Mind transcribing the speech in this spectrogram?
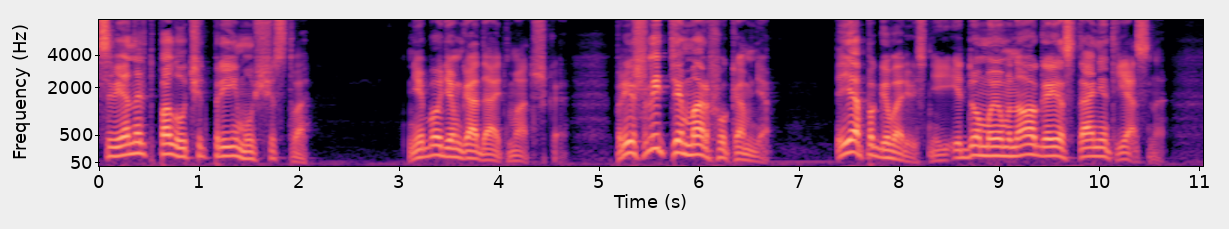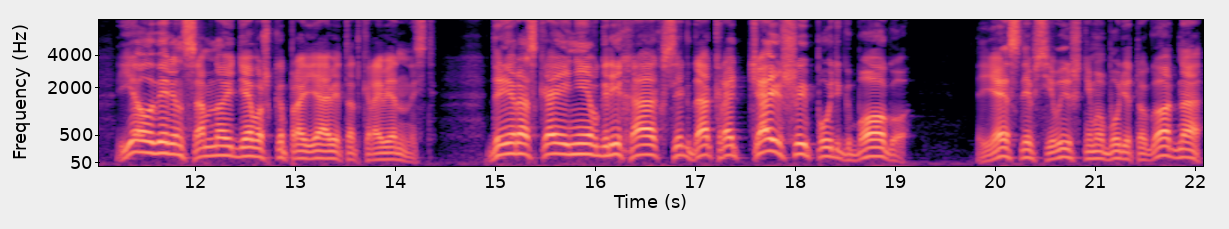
Свенельд получит преимущество. Не будем гадать, матушка. Пришлите Марфу ко мне. Я поговорю с ней, и думаю, многое станет ясно. Я уверен, со мной девушка проявит откровенность. Да и раскаяние в грехах всегда кратчайший путь к Богу. Если Всевышнему будет угодно,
